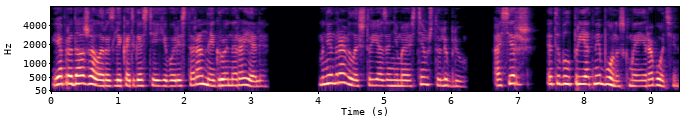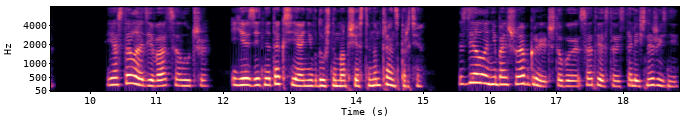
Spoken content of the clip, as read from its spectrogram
Я продолжала развлекать гостей его ресторана игрой на рояле. Мне нравилось, что я занимаюсь тем, что люблю. А Серж – это был приятный бонус к моей работе. Я стала одеваться лучше, ездить на такси, а не в душном общественном транспорте. Сделала небольшой апгрейд, чтобы соответствовать столичной жизни.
